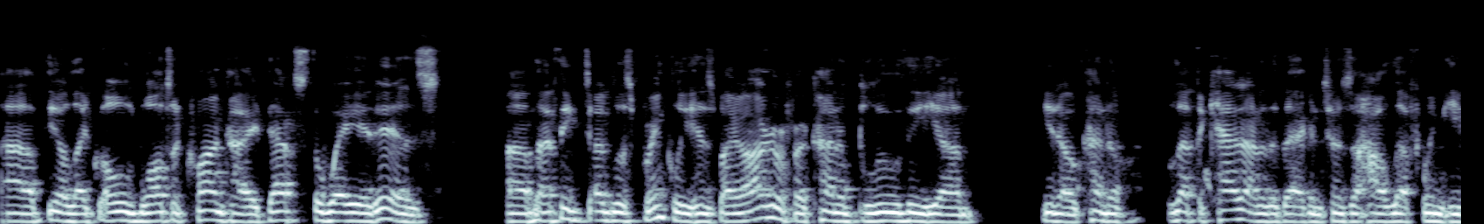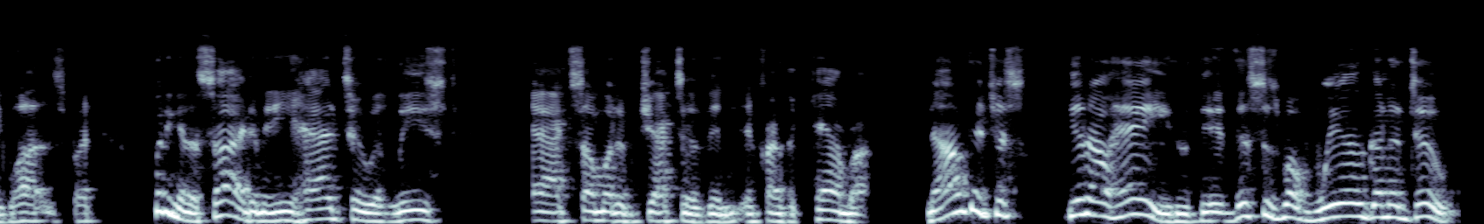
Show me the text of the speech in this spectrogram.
uh, you know, like old Walter Cronkite, that's the way it is. Um, I think Douglas Brinkley, his biographer, kind of blew the, um, you know, kind of let the cat out of the bag in terms of how left wing he was. But putting it aside, I mean, he had to at least act somewhat objective in, in front of the camera. Now they're just, you know, hey, this is what we're going to do.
